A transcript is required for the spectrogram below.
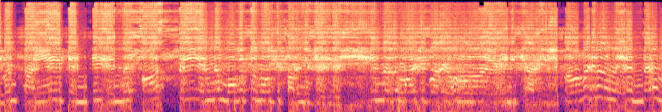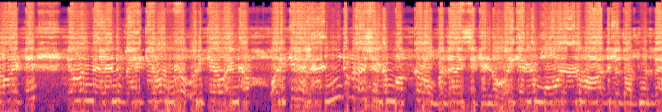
ഇവൻ തല്ലിയിട്ടുണ്ട് എന്ന് ആ സ്ത്രീ എന്നെ മുഖത്ത് നോക്കി പറഞ്ഞിട്ടുണ്ട്. ഇന്നത് മാറ്റി പറയുമെന്നോ എനിക്കറിയില്ല. അവിടെ നിന്ന് നിരന്തരമായിട്ട് ഉപദ്രവിച്ചിട്ടുണ്ട് ഒരിക്കൽ എന്റെ മോനാണ് വാതിൽ കൊടുത്തത്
